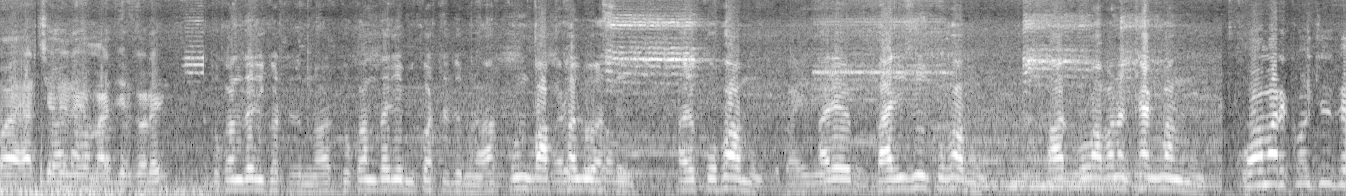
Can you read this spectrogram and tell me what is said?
মারধর করে? দোকানদারি করতে দেবো না আর দোকানদারি আমি করতে দেবো না। আর কোন বাপ খালু আছে? আরে কোফামু আরে বাড়ি যে কোফামু আর পোলা বানা ঠ্যাক মাংমু ও আমার কইছে যে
